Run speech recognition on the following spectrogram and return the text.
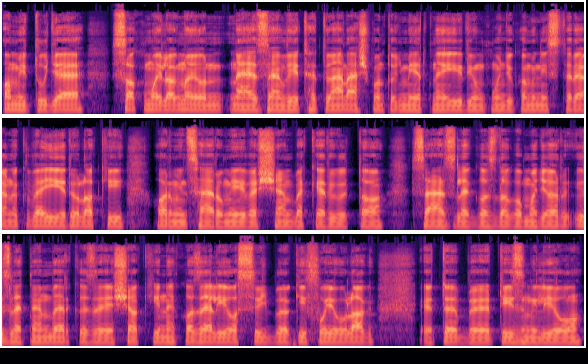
amit ugye szakmailag nagyon nehezen védhető álláspont, hogy miért ne írjunk mondjuk a miniszterelnök vejéről, aki 33 évesen bekerült a száz leggazdagabb magyar üzletember közé, és akinek az Elios ügyből kifolyólag több 10 millió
